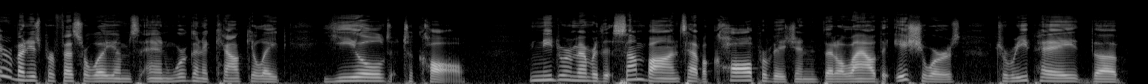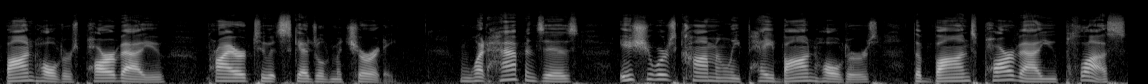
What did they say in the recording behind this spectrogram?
Everybody, it's Professor Williams and we're going to calculate yield to call. You need to remember that some bonds have a call provision that allow the issuers to repay the bondholder's par value prior to its scheduled maturity. And what happens is issuers commonly pay bondholders the bond's par value plus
